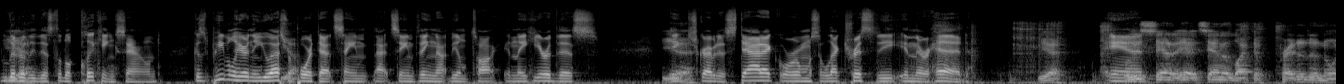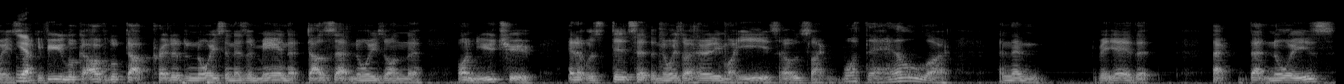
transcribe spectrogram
literally Yeah. this little clicking sound. Because people here in the U.S. Yeah. report that same that same thing, not being able to talk, and they hear this. They Yeah, describe it as static or almost electricity in their head. yeah, Well, And this sounded yeah, it sounded like a predator noise. Yep. Like if you look, I've looked up predator noise, and there's a man that does that noise on the on YouTube, and it was dead set the noise I heard in my ears. I was like, what the hell, like, and then, but yeah, that that that noise,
